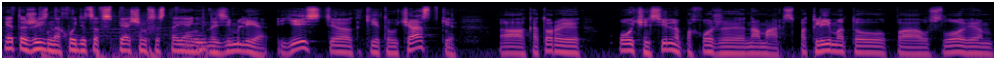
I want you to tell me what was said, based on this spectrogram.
Эта жизнь находится в спящем состоянии. На Земле есть э, какие-то участки, э, которые очень сильно похожи на Марс по климату, по условиям,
